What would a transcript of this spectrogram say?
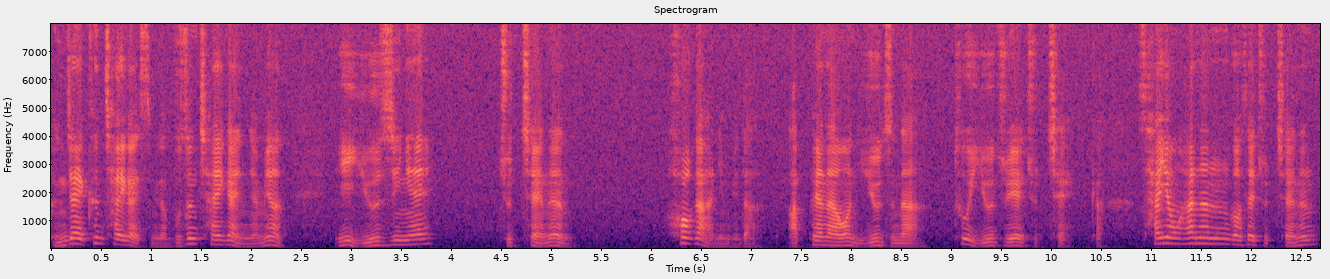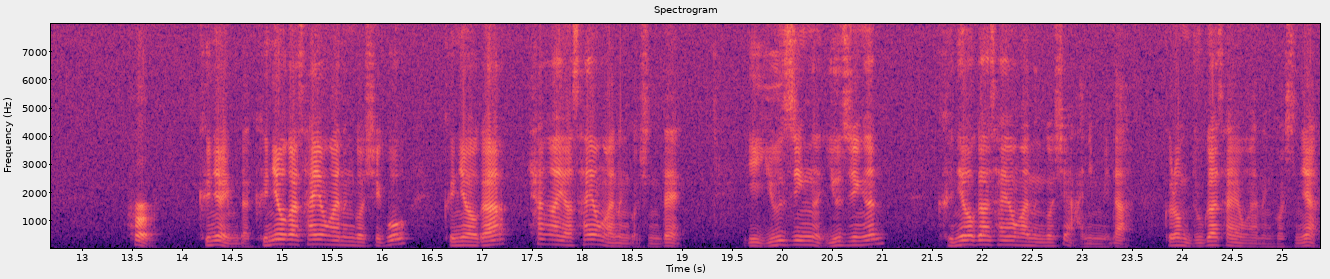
굉장히 큰 차이가 있습니다. 무슨 차이가 있냐면 이 using의 주체는 her가 아닙니다. 앞에 나온 use나 to use의 주체, 그러니까 사용하는 것의 주체는 her, 그녀입니다. 그녀가 사용하는 것이고 그녀가 향하여 사용하는 것인데 이 using은, using은 그녀가 사용하는 것이 아닙니다. 그럼 누가 사용하는 것이냐?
